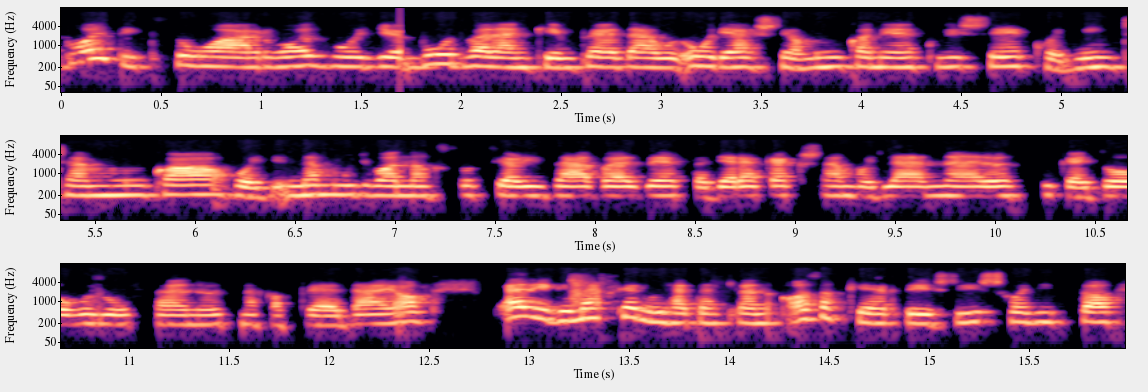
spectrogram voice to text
Volt itt szó arról, hogy Bódvalenként például óriási a munkanélküliség, hogy nincsen munka, hogy nem úgy vannak szocializálva ezért a gyerekek sem, hogy lenne előttük egy dolgozó felnőttnek a példája. Eléggé megkerülhetetlen az a kérdés is, hogy itt a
